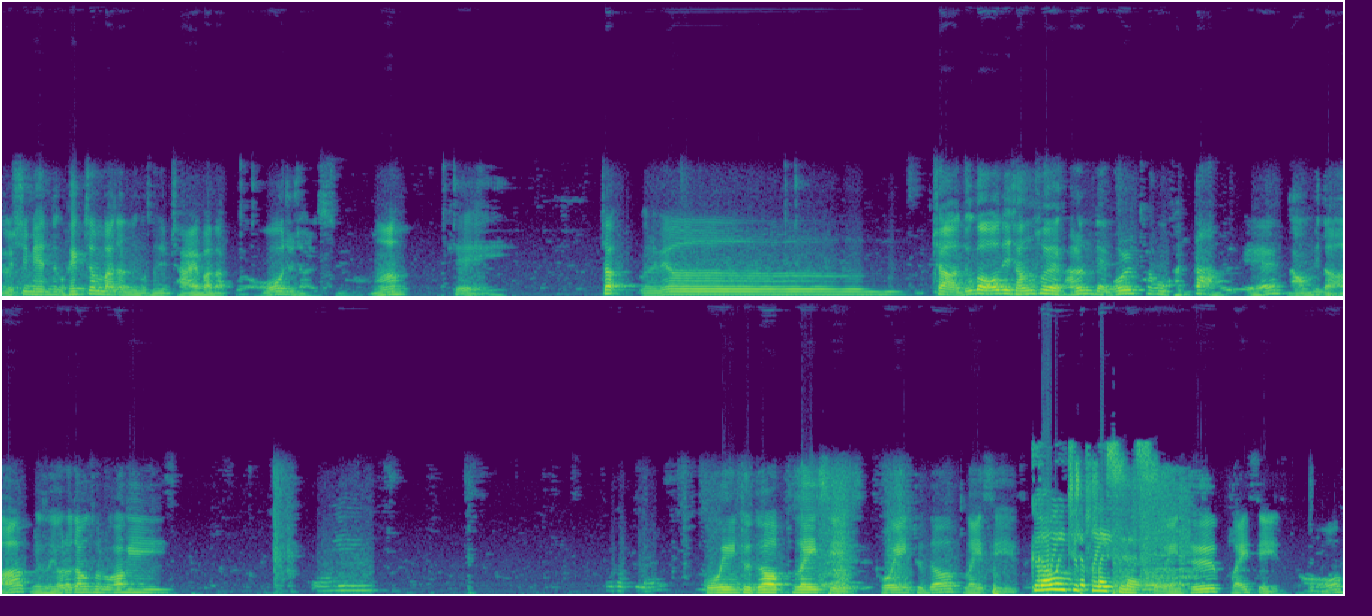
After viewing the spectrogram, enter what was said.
열심히 했는 거 100점 맞았는 거 선생님 잘 받았고요. 아주 잘했어요. 어? 오케이. 자, 그러면 자, 누가 어디 장소에 가는데 뭘 타고 간다. 뭐 이렇게 나옵니다. 그래서 여러 장소로 가기. Going to the place. going to the places. going to the places. Going to places. going to places. 어.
